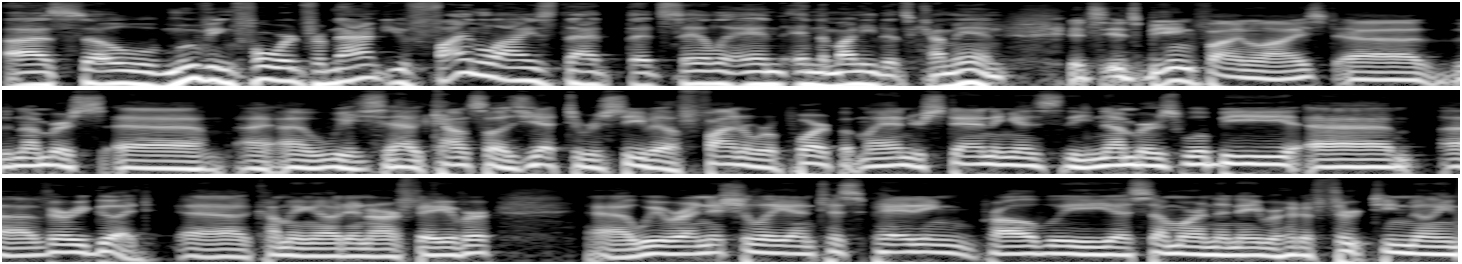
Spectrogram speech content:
Uh, so moving forward from that, you finalized that, that sale and, and the money that's come in. It's it's being finalized. Uh, the numbers, uh, I, we council has yet to receive a final report, but my understanding is the numbers will be uh, very good coming out in our favor. Uh, we were initially anticipating probably uh, somewhere in the neighborhood of $13 million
